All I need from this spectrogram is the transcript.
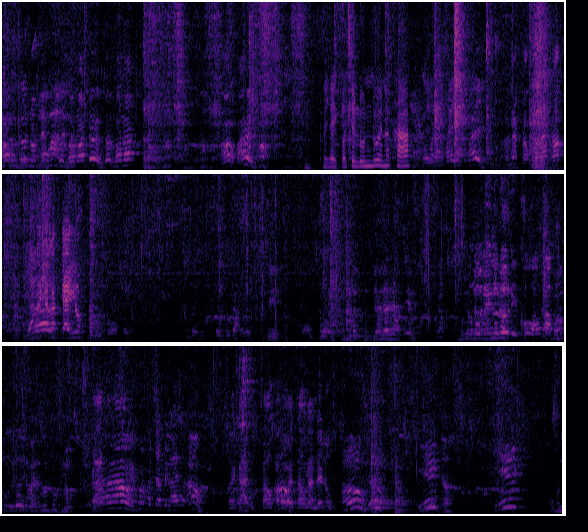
อาเดินน็อตเล็กมากเดินน็อตเด้อเดินน็อตเอาไปพ่อใหญ่ก็จะลุ้นด้วยนะคะ นักน็อกนักน็อกให้กำลังใจอยู่เดี๋ยวเดี๋ยวเดี๋ยวลงไปเรื่อยๆนี่โคเอาตับมือเลยเอาเห็นคนประจำเป็นไรก่อนเอาใส่กันเสาเสานั่นได้ลูกมัน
